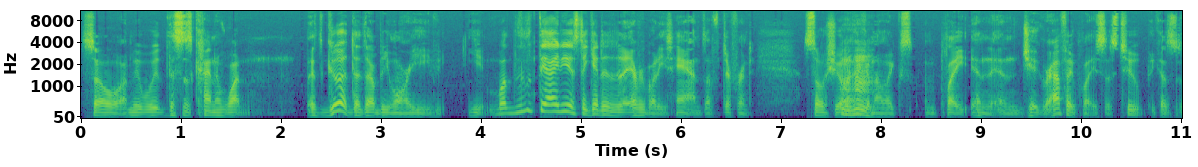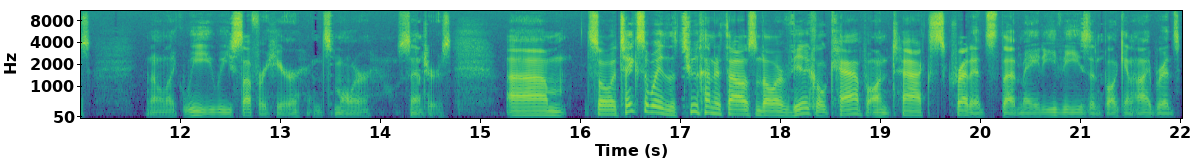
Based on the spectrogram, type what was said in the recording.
So, I mean, we, this is kind of what, it's good that there'll be more EV. Well, the, the idea is to get it into everybody's hands of different socioeconomics mm -hmm. play and, and geographic places too, because, you know, like we, we suffer here in smaller centers. Um, so it takes away the $200,000 vehicle cap on tax credits that made EVs and plug-in hybrids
